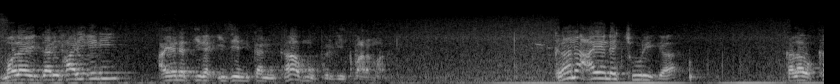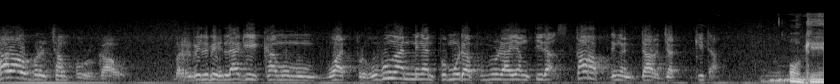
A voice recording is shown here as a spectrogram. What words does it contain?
Mulai dari hari ini, Ayanda tidak izinkan kamu pergi ke mana-mana. Kerana Ayanda curiga, kalau kalau bercampur gaul, berlebih-lebih lagi kamu membuat perhubungan dengan pemuda-pemuda yang tidak setaraf dengan darjat kita. oke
